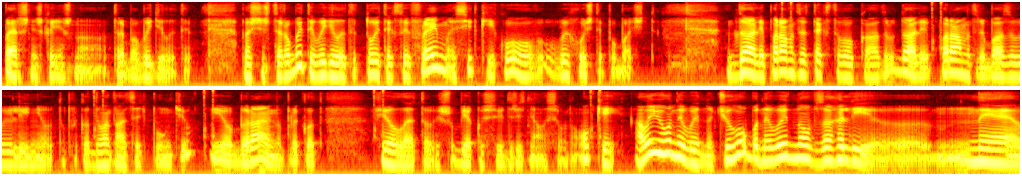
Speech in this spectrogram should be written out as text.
перш ніж, звісно, треба виділити. Перш ніж це робити, виділити той текстовий фрейм, сітки якого ви хочете побачити. Далі параметри текстового кадру, далі параметри базової лінії, наприклад, 12 пунктів. І обираю, наприклад, фіолетовий, щоб якось відрізнялося воно. Окей. Але його не видно. Чого? Бо не видно взагалі е, не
